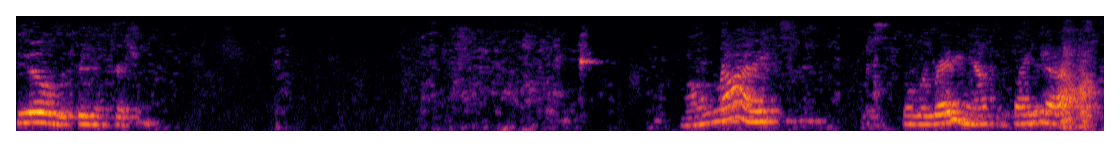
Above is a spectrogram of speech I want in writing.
Filled with good nutrition. All right. So we're ready now to plate it up.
